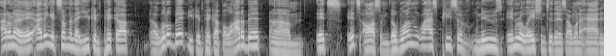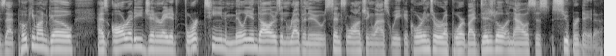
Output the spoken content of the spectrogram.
I don't know. I- think it's something that you can pick up a little bit. You can pick up a lot of bit. Um, it's it's awesome. The one last piece of news in relation to this I want to add is that Pokemon Go has already generated 14 million dollars in revenue since launching last week, according to a report by Digital Analysis Superdata.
